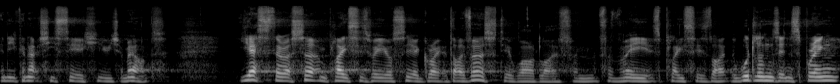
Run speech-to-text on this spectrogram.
and you can actually see a huge amount. yes, there are certain places where you'll see a greater diversity of wildlife. And for me, it's places like the woodlands in spring.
